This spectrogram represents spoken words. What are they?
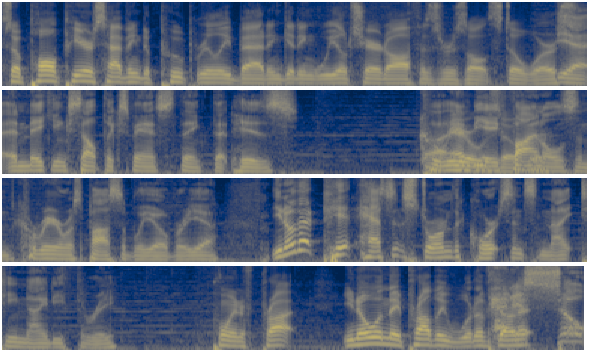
So Paul Pierce having to poop really bad and getting wheelchaired off as a result still worse. Yeah, and making Celtics fans think that his uh, NBA was over. Finals and career was possibly over. Yeah, you know that Pitt hasn't stormed the court since 1993. Point of pro. You know when they probably would have That done is it. so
